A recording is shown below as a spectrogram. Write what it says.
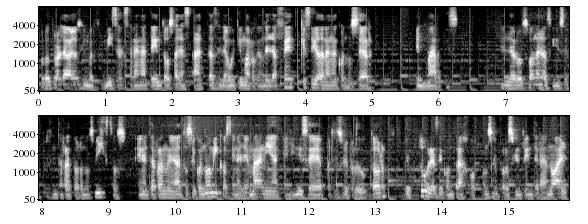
Por otro lado, los inversionistas estarán atentos a las actas de la última reunión de la Fed que se darán a conocer el martes. En la eurozona los índices presentan retornos mixtos. En el terreno de datos económicos, en Alemania, el índice de precios del productor de octubre se contrajo 11% interanual.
